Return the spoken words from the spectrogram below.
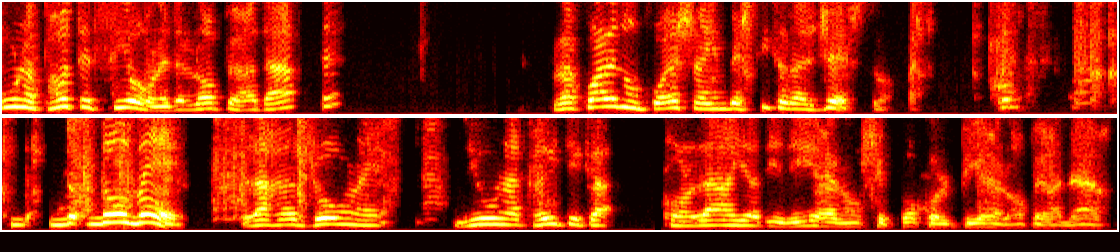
una protezione dell'opera d'arte la quale non può essere investita dal gesto. Dov'è la ragione di una critica con l'aria di dire non si può colpire l'opera d'arte?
